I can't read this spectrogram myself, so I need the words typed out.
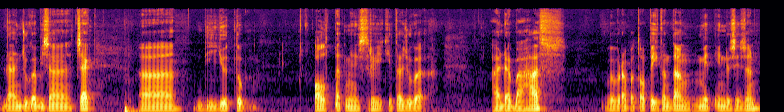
Dan juga bisa cek uh, di YouTube Old Pet Ministry kita juga ada bahas beberapa topik tentang mid in due season.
